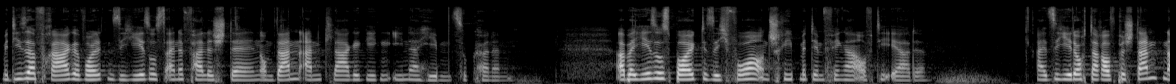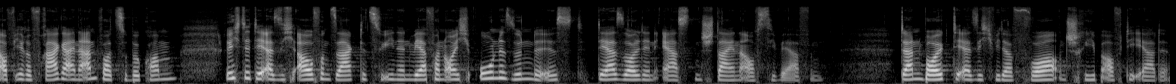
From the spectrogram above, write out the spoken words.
Mit dieser Frage wollten sie Jesus eine Falle stellen, um dann Anklage gegen ihn erheben zu können. Aber Jesus beugte sich vor und schrieb mit dem Finger auf die Erde. Als sie jedoch darauf bestanden, auf ihre Frage eine Antwort zu bekommen, richtete er sich auf und sagte zu ihnen, wer von euch ohne Sünde ist, der soll den ersten Stein auf sie werfen. Dann beugte er sich wieder vor und schrieb auf die Erde.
